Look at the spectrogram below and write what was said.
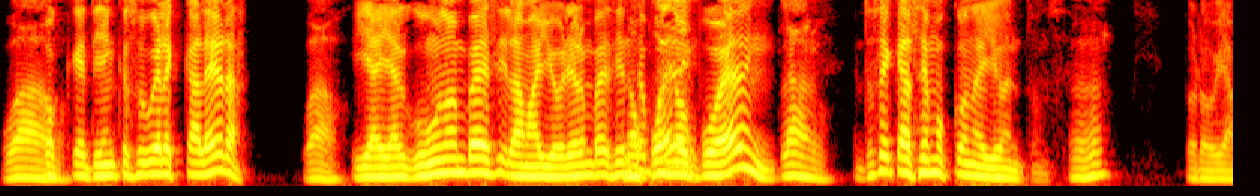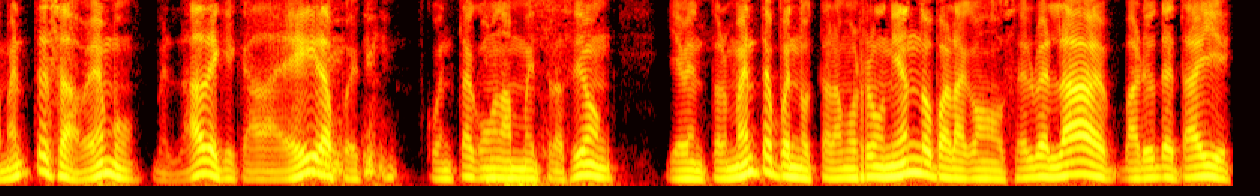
Wow. porque tienen que subir la escalera. Wow. Y hay algunos envejecientes, la mayoría de los envejecientes No pues no pueden. Claro. Entonces, ¿qué hacemos con ellos entonces? Ajá. Pero obviamente sabemos, ¿verdad?, de que cada égida pues cuenta con una administración y eventualmente pues nos estaremos reuniendo para conocer, ¿verdad?, varios detalles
